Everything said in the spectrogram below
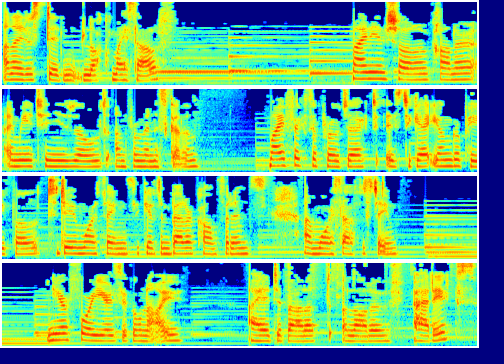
and I just didn't look myself. My name's Seana O'Connor, I'm 18 years old and from Enniskillen. My Fixer project is to get younger people to do more things that give them better confidence and more self-esteem. Near four years ago now, I had developed a lot of headaches.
